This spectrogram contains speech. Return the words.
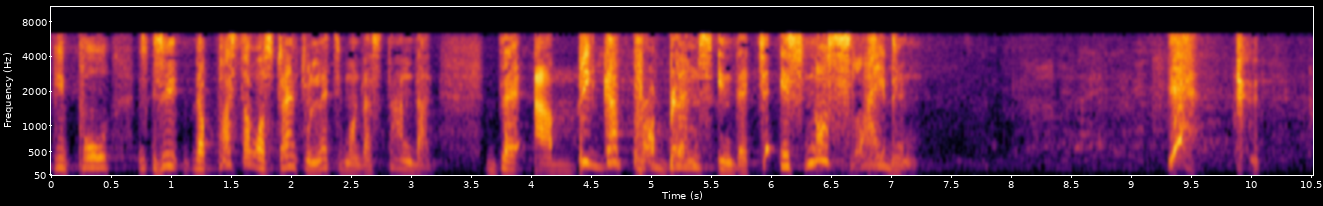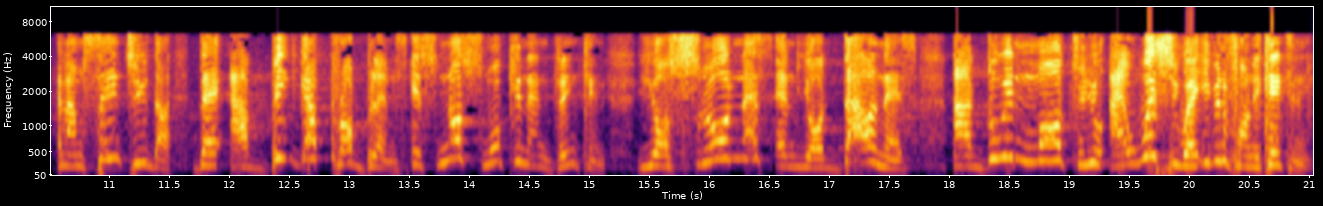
people. See, the pastor was trying to let him understand that there are bigger problems in the church. It's not sliding. Yeah. And I'm saying to you that there are bigger problems. It's not smoking and drinking. Your slowness and your dullness are doing more to you. I wish you were even fornicating.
